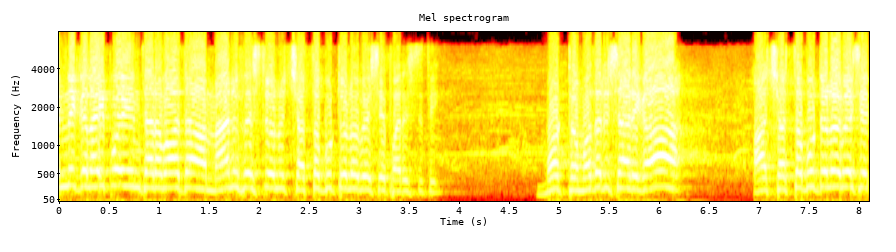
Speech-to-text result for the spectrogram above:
ఎన్నికలు అయిపోయిన తర్వాత ఆ మేనిఫెస్టోను చెత్తబుట్టలో వేసే పరిస్థితి. మొట్టమొదటిసారిగా ఆ చెత్తబుట్టలో వేసే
